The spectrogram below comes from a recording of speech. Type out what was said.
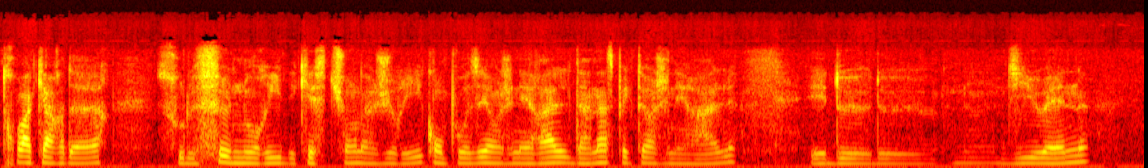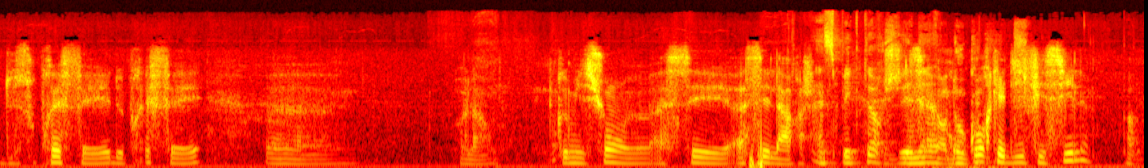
trois quarts d'heure sous le feu nourri des questions d'un jury composé en général d'un inspecteur général et de, de d'IEN, de sous-préfet, de préfet. euh, voilà, une commission euh, assez, assez large. Inspecteur C'est un général. concours qui est difficile. Pardon.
